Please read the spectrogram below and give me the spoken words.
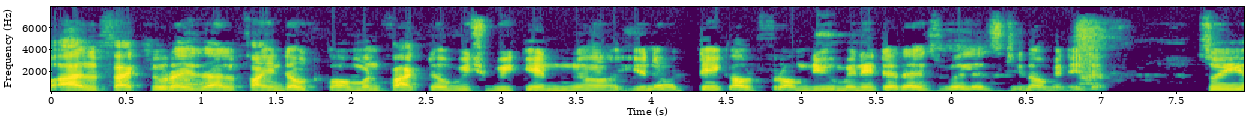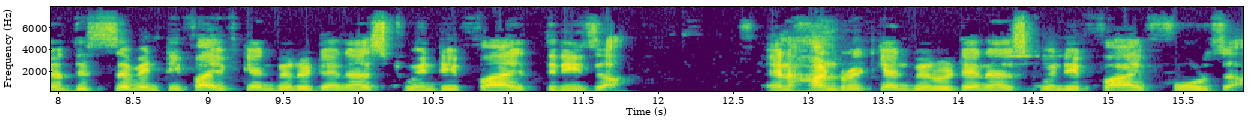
i'll factorize i'll find out common factor which we can uh, you know take out from numerator as well as denominator. So here this 75 can be written as 25 threesa and 100 can be written as 25 fourza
